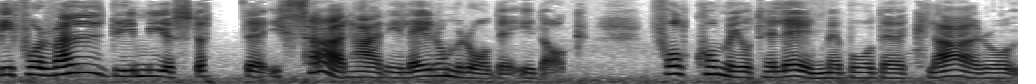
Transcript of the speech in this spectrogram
Vi får veldig mye støtte, især her i leirområdet i dag. Folk kommer jo til leiren med både klær og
